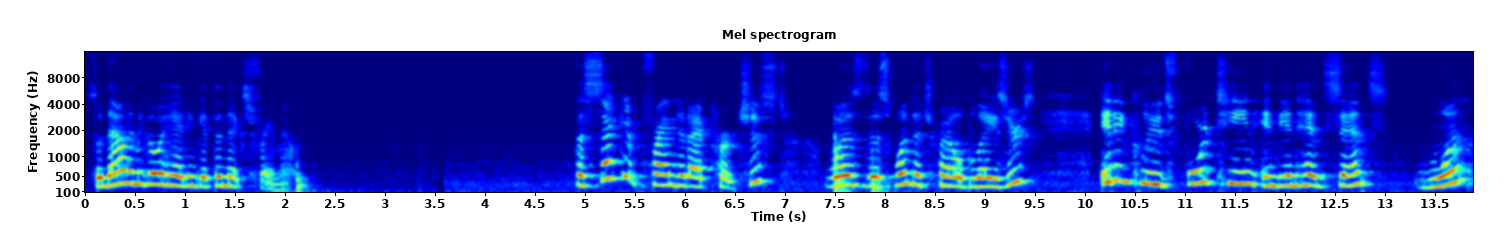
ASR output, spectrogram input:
So now let me go ahead and get the next frame out. The second frame that I purchased was this one, the Trailblazers. It includes 14 Indian head cents, one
